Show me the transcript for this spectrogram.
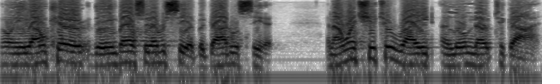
I don't care that anybody else will ever see it, but God will see it. And I want you to write a little note to God.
